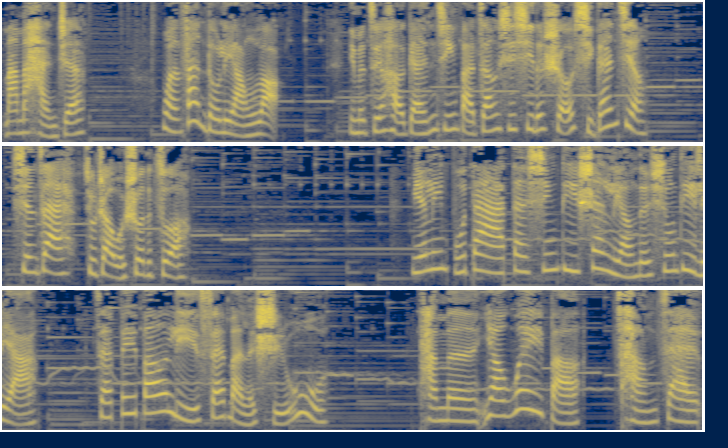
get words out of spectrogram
妈妈喊着：“晚饭都凉了，你们最好赶紧把脏兮兮的手洗干净。现在就照我说的做。”年龄不大但心地善良的兄弟俩，在背包里塞满了食物，他们要喂饱藏在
